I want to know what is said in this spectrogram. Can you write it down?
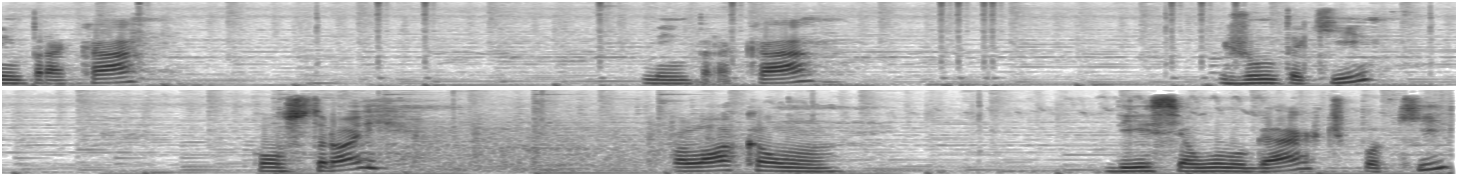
Vem pra cá. Vem pra cá. Junta aqui. Constrói. Coloca um desse em algum lugar, tipo aqui.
